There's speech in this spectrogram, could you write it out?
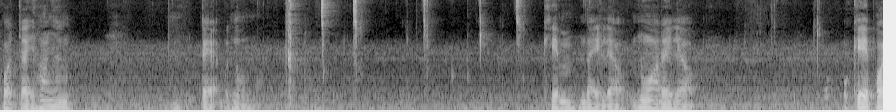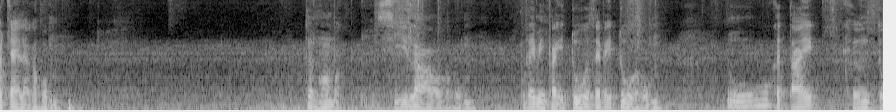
พอใจห้องยังแตะบนงเข้มได้แล้วนัวได้แล้ว โอเคพอใจแล้วครับผมต้นหอมบักซีลาวครับผมผู้ใดมีไผ่ตู้ใส่ไผ่ตู้ครับผม โอ้กระต่ายเครืองโต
